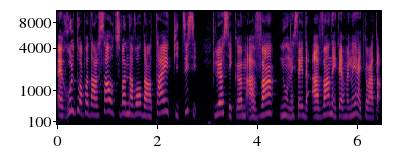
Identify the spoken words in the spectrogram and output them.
Euh, roule-toi pas dans le sable, tu vas en avoir dans la tête. Puis, tu sais, puis là, c'est comme avant, nous, on essaie de, avant d'intervenir, être comme, attends,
